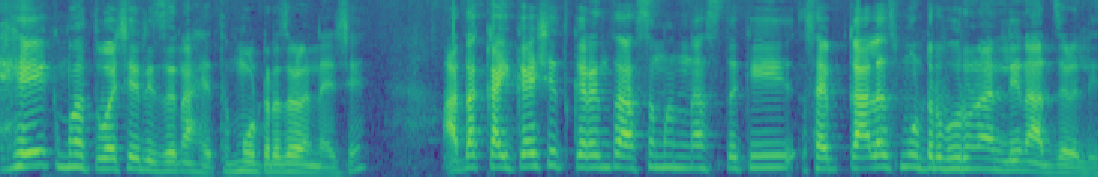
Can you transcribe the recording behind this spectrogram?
हे एक महत्त्वाचे रिझन आहेत मोटर जळण्याचे. आता काही काही शेतकऱ्यांचं असं म्हणणं असतं की साहेब कालच मोटर भरून आणली ना आज जळली.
